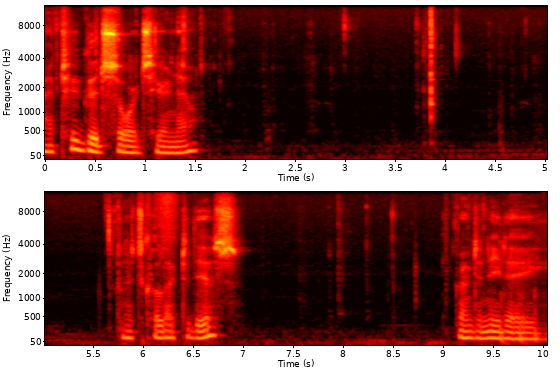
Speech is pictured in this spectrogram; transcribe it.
I have two good swords here now. Let's collect this. Going to need a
